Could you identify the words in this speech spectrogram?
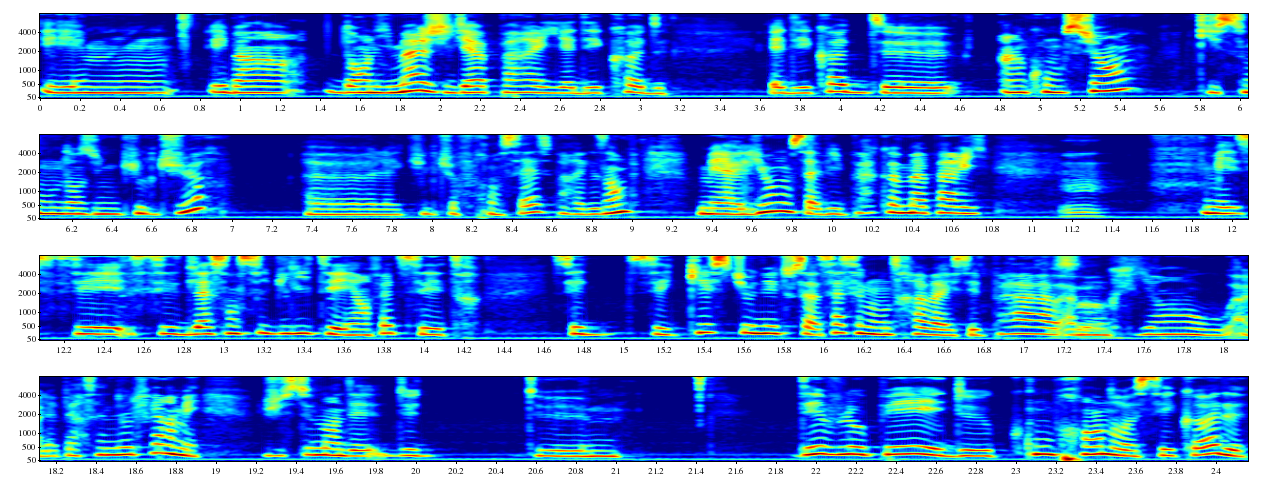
Et, hum, et ben dans l'image, il y a pareil, il y a des codes. Il y a des codes inconscients qui sont dans une culture, euh, la culture française par exemple, mais à Lyon on s'habille pas comme à Paris. Mhm. Mais c'est de la sensibilité. Et en fait, c'est c'est questionner tout ça. Ça c'est mon travail. C'est pas à mon client ou à la personne de le faire, mais justement de de, de développer et de comprendre ces codes.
